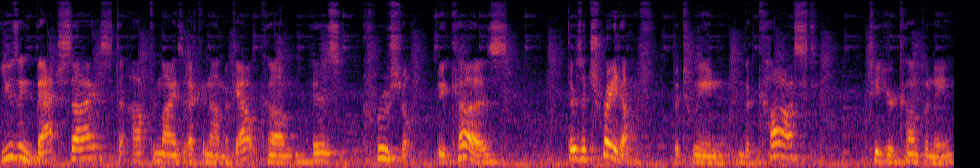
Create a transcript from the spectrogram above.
Using batch size to optimize economic outcome is crucial because there's a trade-off between the cost to your company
